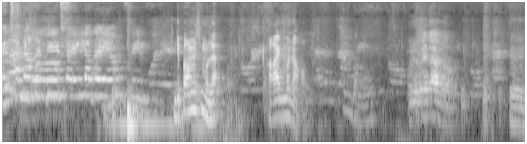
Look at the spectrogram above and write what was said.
Wala na hindi mailagay ang film. Hindi pa kami simula. Kakain muna ako. Puro petano. Oh. Hmm.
